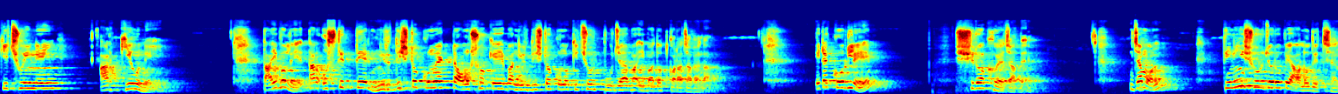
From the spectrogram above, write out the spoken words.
কিছুই নেই, আর কেউ নেই। তাই বলে তার অস্তিত্বের নির্দিষ্ট কোনো একটা অংশকে বা নির্দিষ্ট কোনো কিছুর পূজা বা ইবাদত করা যাবে না। এটা করলে শিরক হয়ে যাবে। যেমন, তিনি সূর্যরূপে আলো দিচ্ছেন।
